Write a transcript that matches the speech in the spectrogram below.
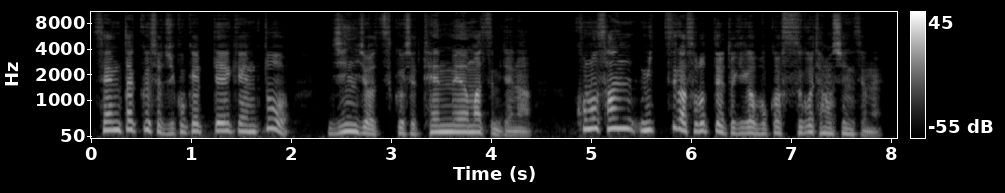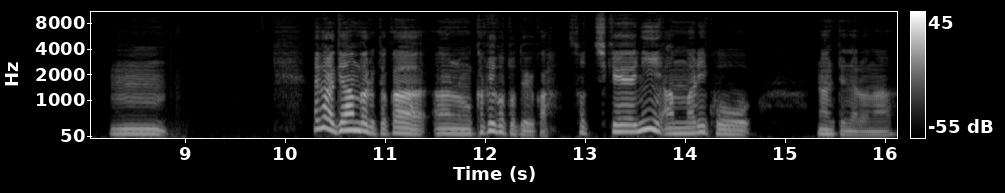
選択肢と自己決定権と人事を尽くして天命を待つみたいな、この三、三つが揃ってる時が僕はすごい楽しいんですよね。うーん。だからギャンブルとか、あの、掛け事というか、そっち系にあんまりこう、なんて言うんだろうな、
